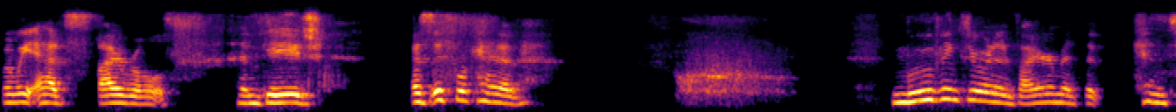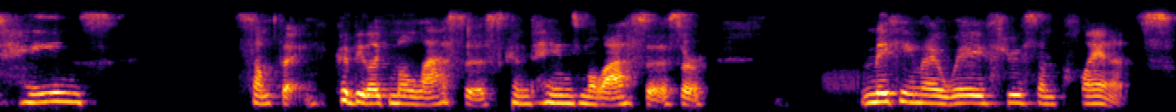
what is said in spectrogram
When we add spirals, engage as if we're kind of moving through an environment that contains something. Could be like molasses, contains molasses, or making my way through some plants.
